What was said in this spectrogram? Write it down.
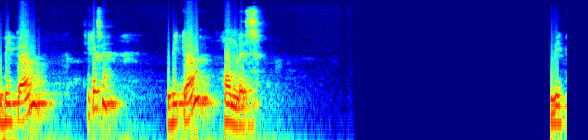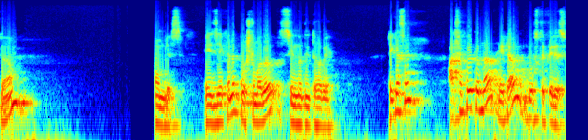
বিকাম ঠিক আছে? বিকাম হোমলেস বিকাম হোমলেস এই যে এখানে প্রশ্নবোধক চিহ্ন দিতে হবে। ঠিক আছে? আশা করি তোমরা এটাও বুঝতে পেরেছ।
